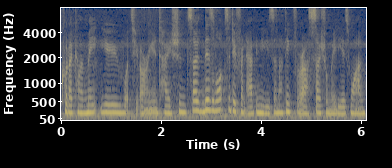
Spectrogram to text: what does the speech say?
could I come and meet you? What's your orientation? So there's lots of different avenues, and I think for us, social media is one.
